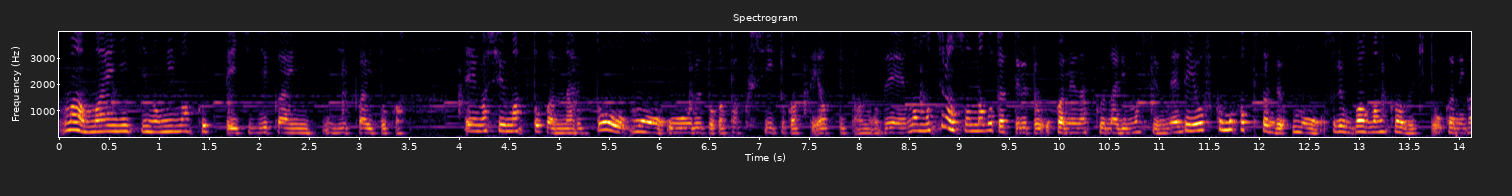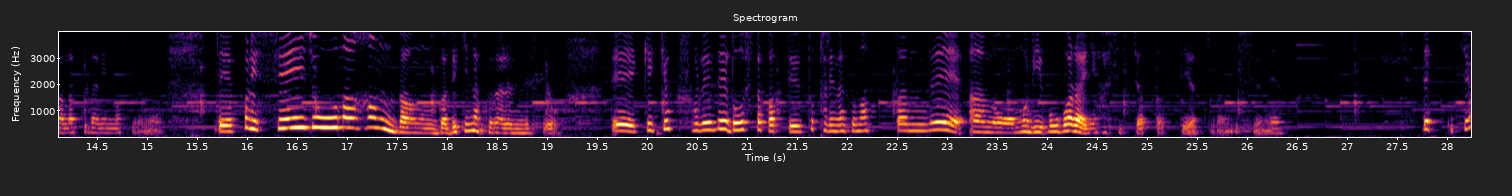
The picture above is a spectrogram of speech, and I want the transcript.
まあ、毎日飲みまくって1次会に2次会とかで、まあ、週末とかになるともうオールとかタクシーとかってやってたので、まあ、もちろんそんなことやってるとお金なくなりますよねで洋服も買ってたんでもうそれをバンバンカード着てお金がなくなりますよね。でやっぱり正常な判断ができなくなるんですよ。で結局それでどうしたかっていうと足りなくなったんであのもうリボ払いに走っちゃったってやつなんですよね。で一応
